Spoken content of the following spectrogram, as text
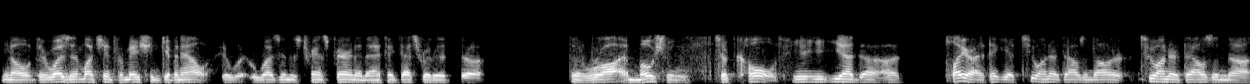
you know, there wasn't much information given out. It, w- it wasn't as transparent, and I think that's where the the, the raw emotion took hold. You, you, had a player, I think, he had two hundred thousand dollar, two hundred thousand. Uh,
